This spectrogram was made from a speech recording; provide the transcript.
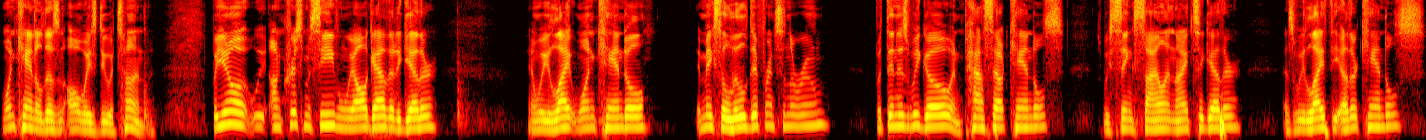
one candle doesn't always do a ton. But you know, we, on Christmas Eve, when we all gather together and we light one candle, it makes a little difference in the room. But then as we go and pass out candles, as we sing Silent Night together, as we light the other candles,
